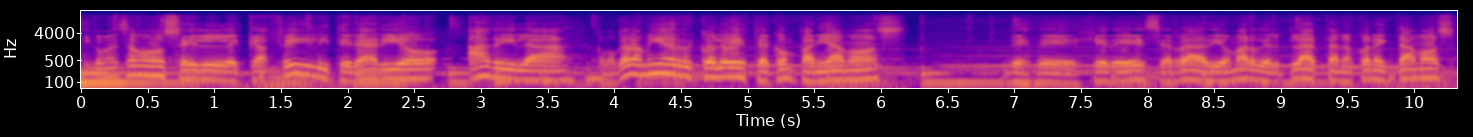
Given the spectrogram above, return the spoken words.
Y comenzamos el café literario Adela. Como cada miércoles te acompañamos desde GDS Radio Mar del Plata. Nos conectamos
